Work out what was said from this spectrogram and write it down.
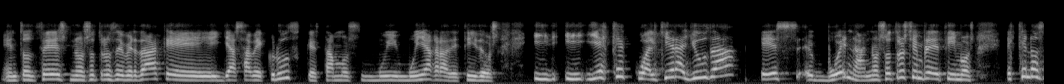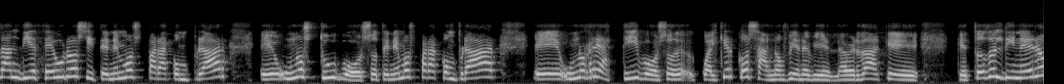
Entonces, nosotros de verdad que ya sabe Cruz que estamos muy, muy agradecidos. Y, y, es que cualquier ayuda es eh, buena. Nosotros siempre decimos, es que nos dan 10 euros y tenemos para comprar eh, unos tubos o tenemos para comprar eh, unos reactivos o cualquier cosa nos viene bien. La verdad que, que todo el dinero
